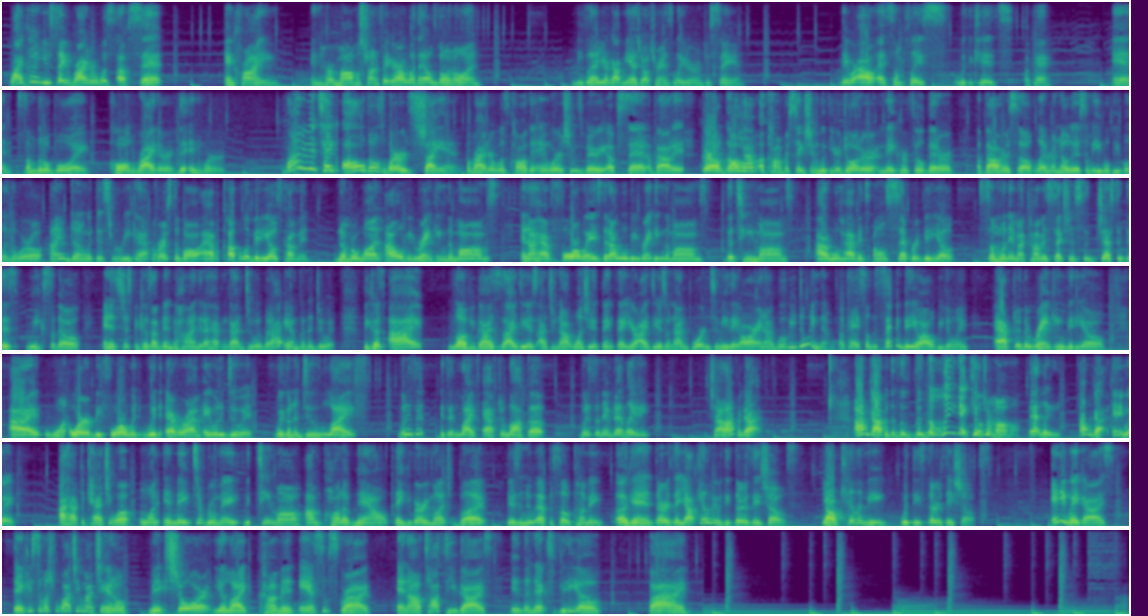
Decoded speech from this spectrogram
Why couldn't you say Ryder was upset and crying and her mom was trying to figure out what the hell was going on? Be glad y'all got me as y'all translator. I'm just saying. They were out at some place with the kids, okay? And some little boy called Ryder the N word. Why did it take all those words, Cheyenne? The Ryder was called the N word. She was very upset about it. Girl, go have a conversation with your daughter make her feel better about herself. Let her know there's some evil people in the world. I am done with this recap. First of all, I have a couple of videos coming. Number one, I will be ranking the moms, and I have four ways that I will be ranking the moms, the teen moms. I will have its own separate video. Someone in my comment section suggested this weeks ago, and it's just because I've been behind it, I haven't gotten to it, but I am going to do it because I love you guys' ideas. I do not want you to think that your ideas are not important to me. They are, and I will be doing them. Okay, so the second video I will be doing after the ranking video, I want, or before, whenever I'm able to do it, we're going to do life. What is it? Is it life after lockup? What is the name of that lady? Child, I forgot. I forgot, but the, the, the lady that killed her mama, that lady, I forgot. Anyway, I have to catch you up on inmate to roommate. The teen mom, I'm caught up now. Thank you very much. But there's a new episode coming again Thursday. Y'all killing me with these Thursday shows. Y'all killing me with these Thursday shows. Anyway, guys, thank you so much for watching my channel. Make sure you like, comment, and subscribe. And I'll talk to you guys in the next video. Bye.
